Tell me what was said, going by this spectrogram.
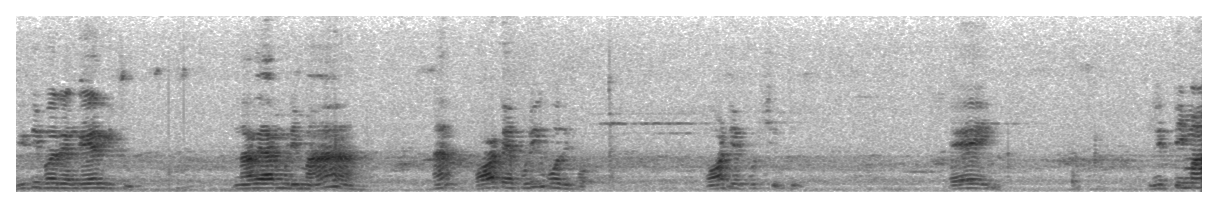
வீட்டி பாரு எங்கே ஏறிக்கிச்சு. என்னால் ஏற முடியுமா? ஆ? கோட்டையை பிடிக்க போகுது இப்போ. கோட்டையை பிடிச்சிட்டு ஏய் రితిమా?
